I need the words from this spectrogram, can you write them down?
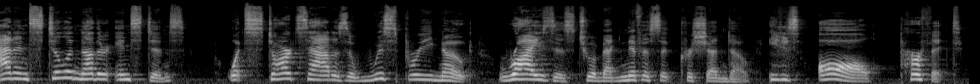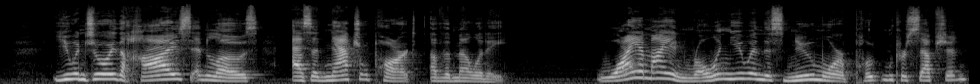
And in still another instance, what starts out as a whispery note rises to a magnificent crescendo. It is all perfect. You enjoy the highs and lows as a natural part of the melody. Why am I enrolling you in this new, more potent perception?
